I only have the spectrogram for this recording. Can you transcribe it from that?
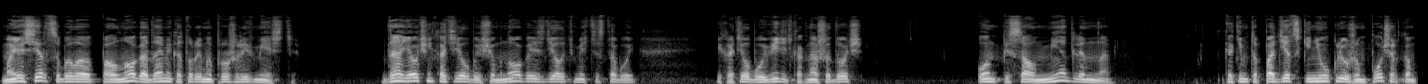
мое сердце было полно годами, которые мы прожили вместе. Да, я очень хотел бы еще многое сделать вместе с тобой, и хотел бы увидеть, как наша дочь... Он писал медленно, каким-то по-детски неуклюжим почерком.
